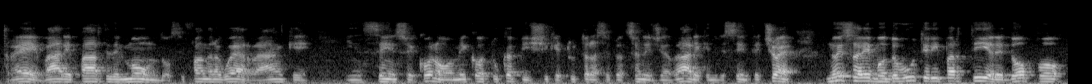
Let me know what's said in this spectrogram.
tre varie parti del mondo si fanno la guerra anche in senso economico, tu capisci che tutta la situazione generale che ne risente, cioè noi saremmo dovuti ripartire dopo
